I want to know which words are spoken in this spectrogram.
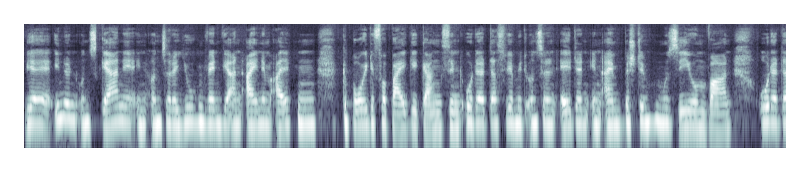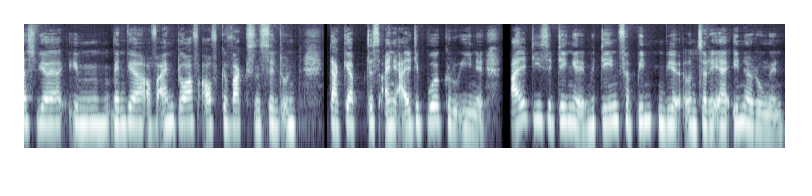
Wir erinnern uns gerne in unserer Jugend, wenn wir an einem alten Gebäude vorbeigegangen sind oder dass wir mit unseren Eltern in einem bestimmten Museum waren oder dass wir im, wenn wir auf einem Dorf aufgewachsen sind und da gab es eine alte Burgruine. All diese Dinge, mit denen verbinden wir unsere Erinnerungen.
